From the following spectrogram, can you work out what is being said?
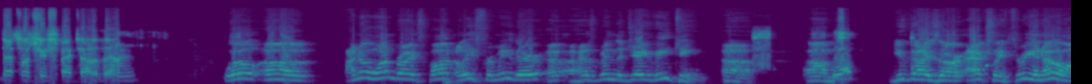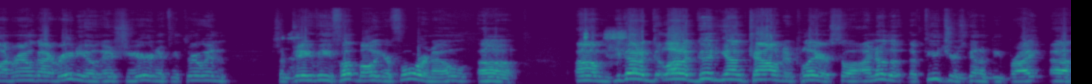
that's what you expect out of them. Well, uh, I know one bright spot, at least for me, there uh, has been the JV team. Uh, um, yep. You guys are actually three and zero oh on Round Guy Radio this year, and if you throw in some JV football, you're four and zero. Oh. Uh, um, you got a lot of good, young, talented players, so I know that the future is going to be bright. Uh,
